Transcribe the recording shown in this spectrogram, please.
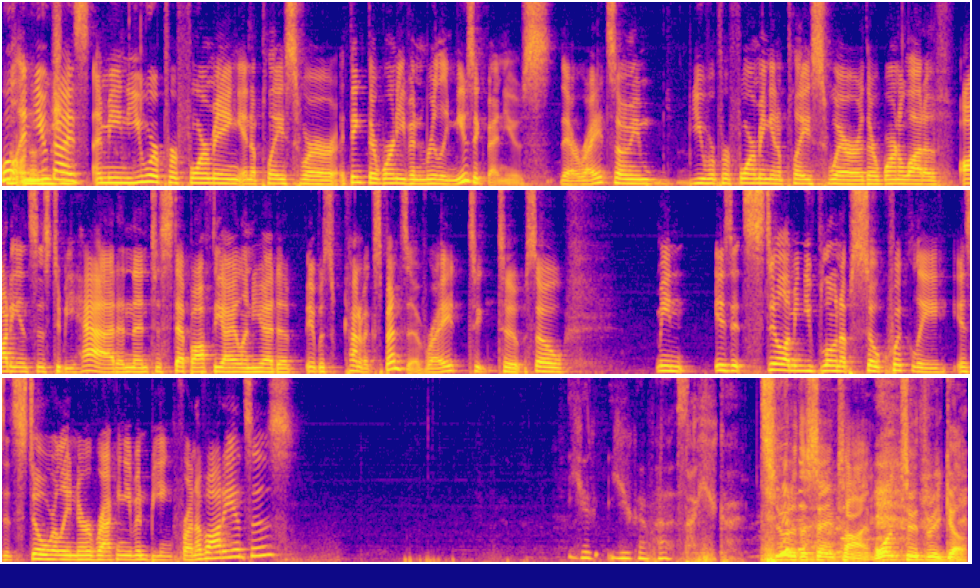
Well, not and you guys, I mean, you were performing in a place where I think there weren't even really music venues there, right? So, I mean, you were performing in a place where there weren't a lot of audiences to be had, and then to step off the island, you had to, it was kind of expensive, right? To, to So, I mean, is it still, I mean, you've blown up so quickly, is it still really nerve wracking even being in front of audiences? You you go first. you go. Do it at the same time. One, two, three, go.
